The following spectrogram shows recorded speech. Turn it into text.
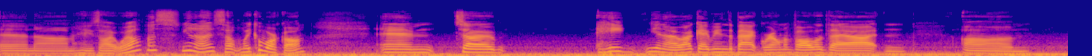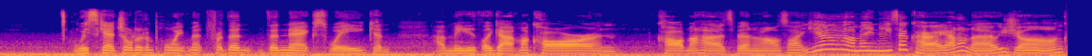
And, um, he's like, well, that's, you know, something we could work on. And so he, you know, I gave him the background of all of that and, um, we scheduled an appointment for the the next week, and I immediately got my car and called my husband, and I was like, "Yeah, I mean, he's okay. I don't know. He's young.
